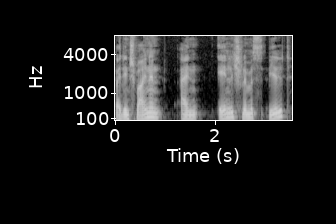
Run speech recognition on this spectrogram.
Bei den Schweinen ein ähnlich schlimmes Bild.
